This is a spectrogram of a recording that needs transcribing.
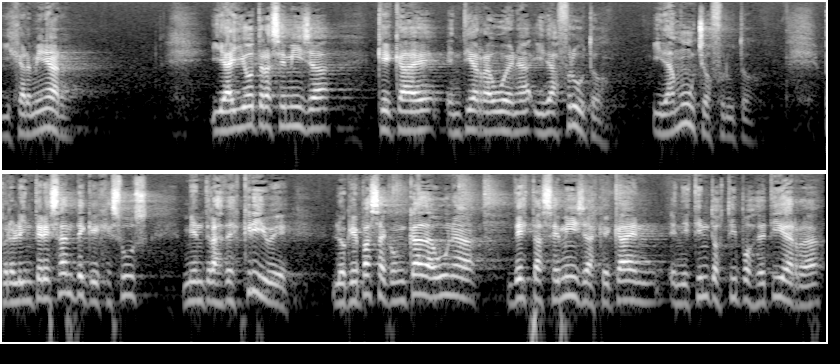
y germinar. Y hay otra semilla que cae en tierra buena y da fruto, y da mucho fruto. Pero lo interesante es que Jesús, mientras describe lo que pasa con cada una de estas semillas que caen en distintos tipos de tierra,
